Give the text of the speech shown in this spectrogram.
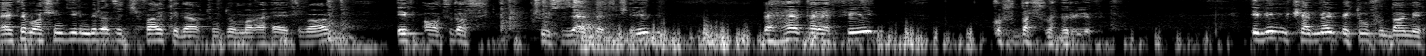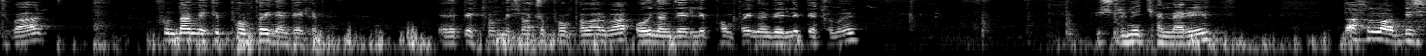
Həyətə maşın girmir, ancaq kifayət qədər oturdurmağa həyəti var. Ev altı daş kürsü üzərində tikilib və hər tərəfi qoşudaşla hörülüb. Evin mükəmməl beton fundamenti var. Fundamenti pompa ilə verilib. Yəni beton meşalka pompalar var. O ilə verilib, pompa ilə verilib betonu. Üstünün kəməri. Daxil olaq biz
